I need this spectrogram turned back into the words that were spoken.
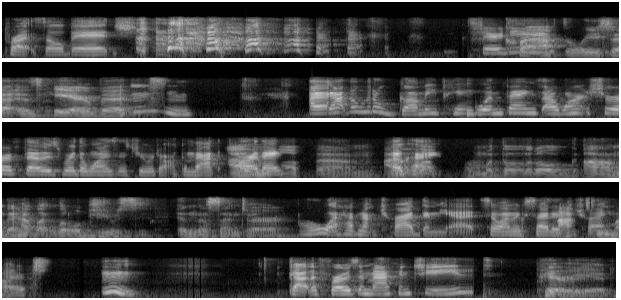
pretzel bitch sure do Craft Alicia is here, bitch. Mhm. i got the little gummy penguin things i weren't sure if those were the ones that you were talking about are I they love them. I Okay. love them with the little um they have like little juice in the center. oh i have not tried them yet so i'm excited Not to try too those much. mm. got the frozen mac and cheese Period.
